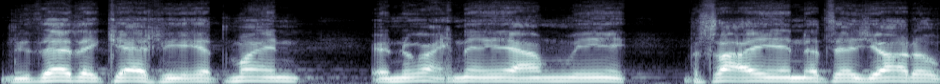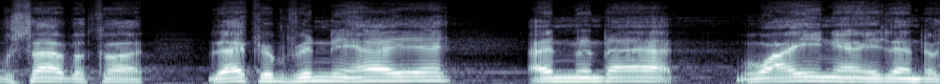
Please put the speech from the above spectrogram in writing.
لذلك يا أخي اطمئن أنه إحنا يا عمي صحيح تجارب سابقة لكن في النهاية أننا وعينا إلى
